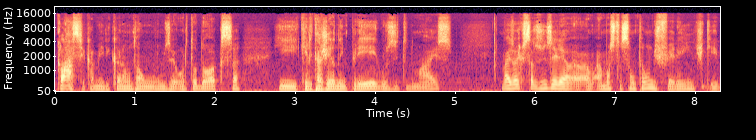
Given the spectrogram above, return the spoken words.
clássica americana, não tão, vamos dizer, ortodoxa, e que ele está gerando empregos e tudo mais. Mas eu acho que os Estados Unidos ele é, é uma situação tão diferente que.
